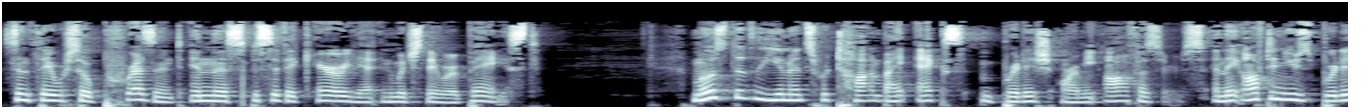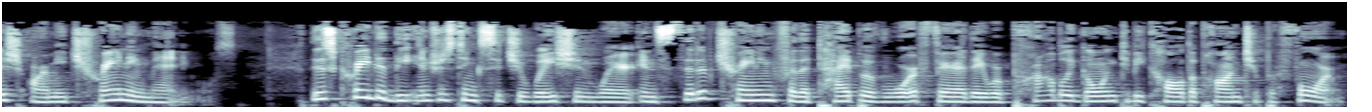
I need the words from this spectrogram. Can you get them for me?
since they were so present in the specific area in which they were based. Most of the units were taught by ex-British Army officers, and they often used British Army training manuals. This created the interesting situation where instead of training for the type of warfare they were probably going to be called upon to perform,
